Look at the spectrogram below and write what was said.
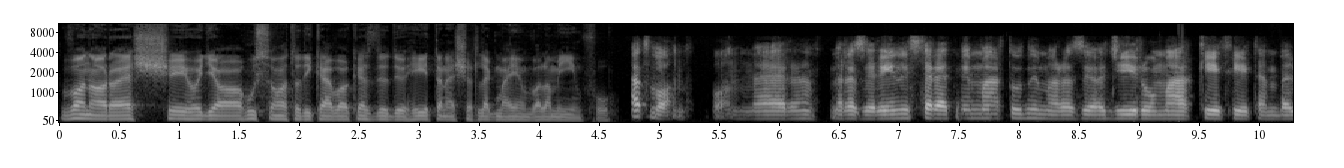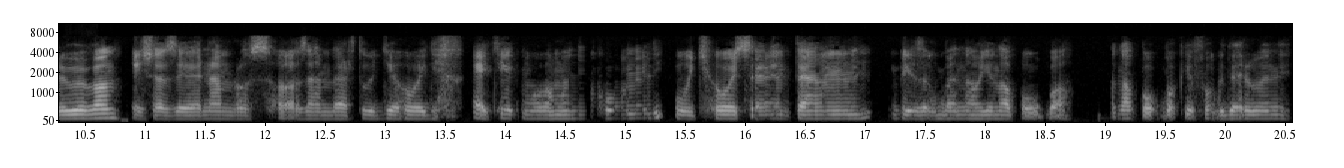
van arra esély, hogy a 26-ával kezdődő héten esetleg már jön valami info. Hát van, van, mert, mert azért én is szeretném már tudni, mert azért a Giro már két héten belül van, és azért nem rossz, ha az ember tudja, hogy egy hét múlva mondjuk hol megy, úgyhogy szerintem bízok benne, hogy a napokba, a napokba ki fog derülni.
